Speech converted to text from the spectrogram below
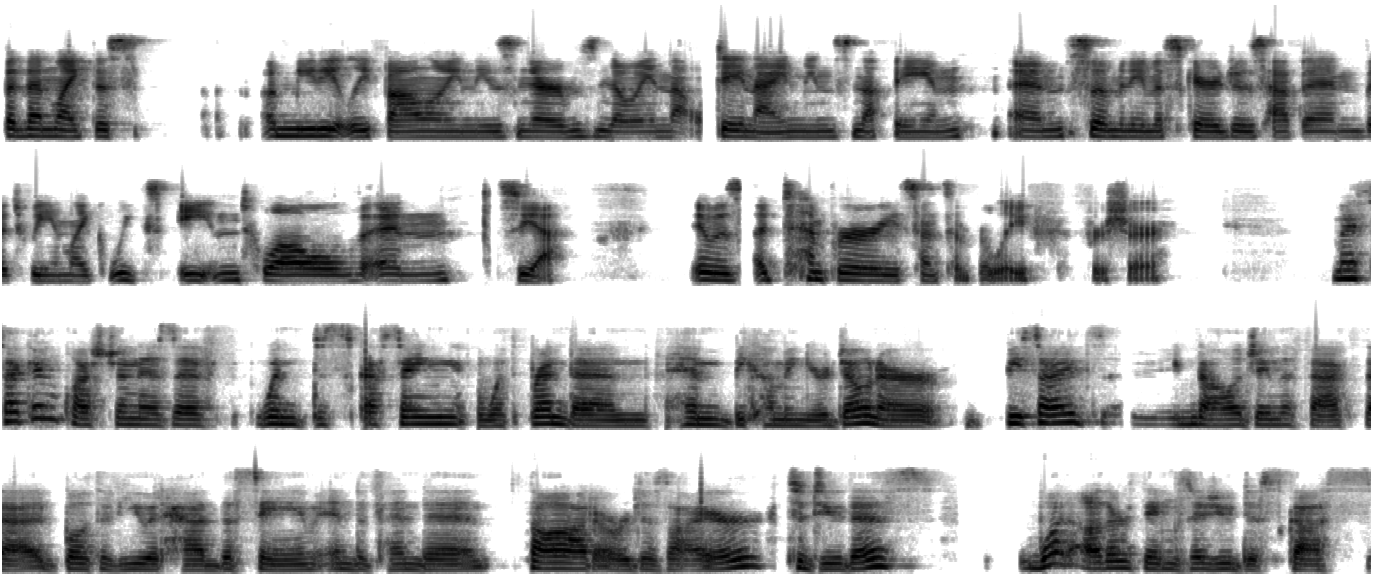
But then like this immediately following these nerves, knowing that day nine means nothing, and so many miscarriages happen between like weeks eight and twelve, and so yeah, it was a temporary sense of relief for sure. My second question is if, when discussing with Brendan, him becoming your donor, besides acknowledging the fact that both of you had had the same independent thought or desire to do this, what other things did you discuss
